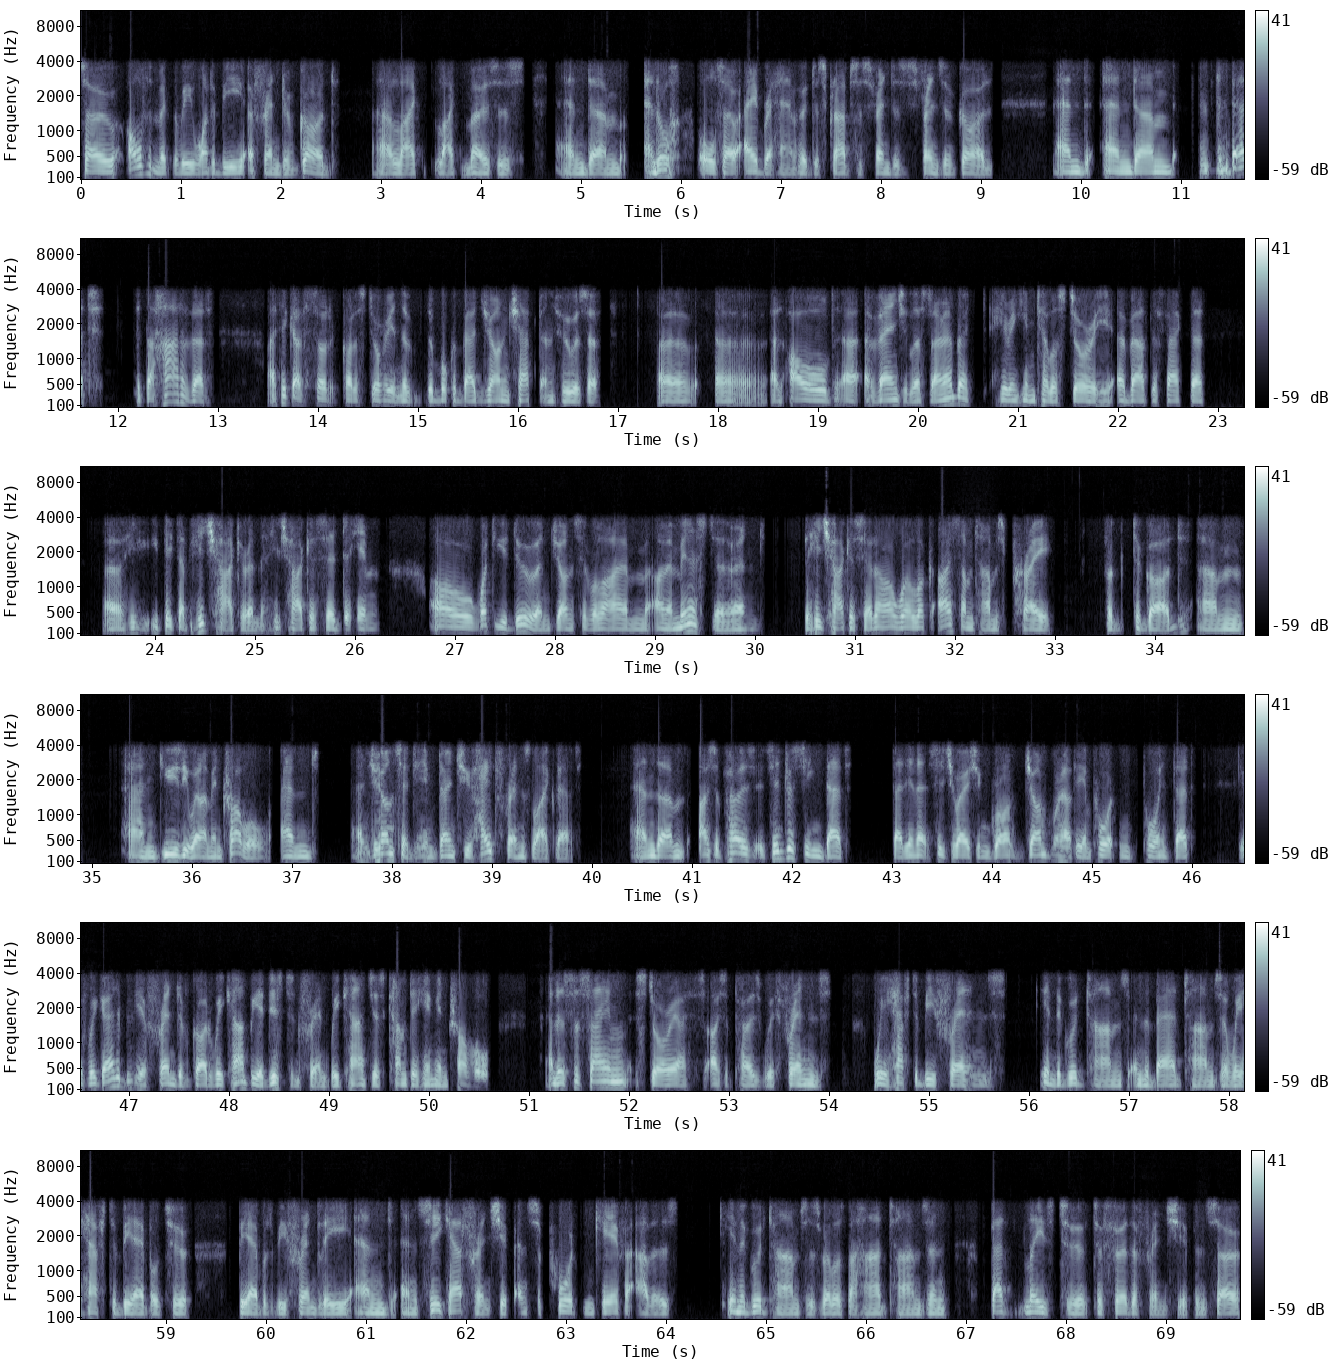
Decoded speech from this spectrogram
so ultimately, we want to be a friend of God, uh, like like Moses and um, and also Abraham, who describes his friends as friends of God. And and um, and that at the heart of that, I think I've sort of got a story in the, the book about John Chapman, who was a uh, uh, an old uh, evangelist. I remember hearing him tell a story about the fact that uh, he, he, picked up a hitchhiker, and the hitchhiker said to him, "Oh, what do you do?" And John said, "Well, I'm I'm a minister." And the hitchhiker said, "Oh, well, look, I sometimes pray for to God, um, and usually when I'm in trouble." And and John said to him, "Don't you hate friends like that?" And um, I suppose it's interesting that that in that situation, John brought out the important point that if we're going to be a friend of God, we can't be a distant friend. We can't just come to Him in trouble. And it's the same story, I, I suppose, with friends. We have to be friends in the good times and the bad times, and we have to be able to be able to be friendly and, and seek out friendship and support and care for others in the good times as well as the hard times. And that leads to, to further friendship. And so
